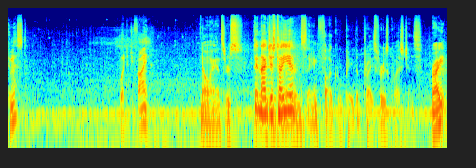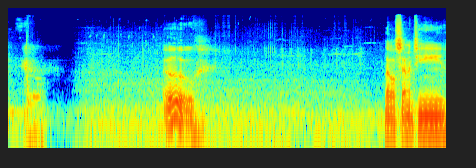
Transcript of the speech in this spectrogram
Alchemist? What did you find? No answers. Didn't I just tell you? Another insane fuck who paid the price for his questions. Right? Ooh. Level 17.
